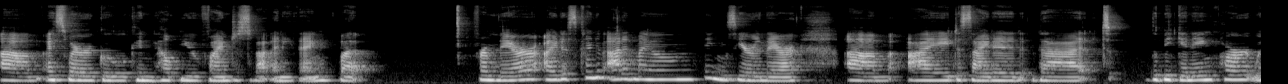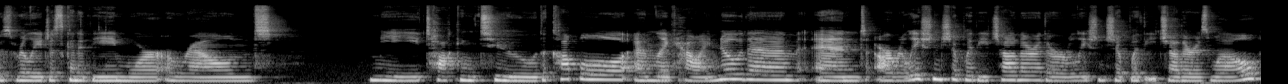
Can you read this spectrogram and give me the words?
Um, I swear Google can help you find just about anything, but from there, I just kind of added my own things here and there. Um, I decided that the beginning part was really just going to be more around me talking to the couple and like how I know them and our relationship with each other, their relationship with each other as well.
